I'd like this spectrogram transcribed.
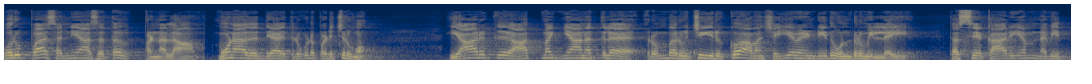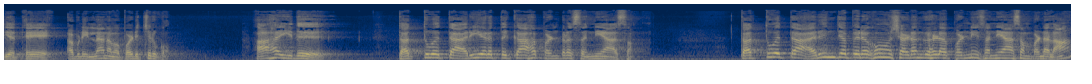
பொறுப்பாக சந்நியாசத்தை பண்ணலாம். மூணாவது அத்தியாயத்தில் கூட படிச்சிருக்கோம். யாருக்கு ஆத்ம ஜானத்தில் ரொம்ப ருச்சி இருக்கோ அவன் செய்ய வேண்டியது ஒன்றும் இல்லை தஸ்ய காரியம் நவித்தியத்தே அப்படின்லாம் நம்ம படிச்சிருக்கோம். ஆக இது தத்துவத்தை அறியறதுக்காக பண்ணுற சந்நியாசம். தத்துவத்தை அறிஞ்ச பிறகும் சடங்குகளை பண்ணி சந்நியாசம் பண்ணலாம்.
